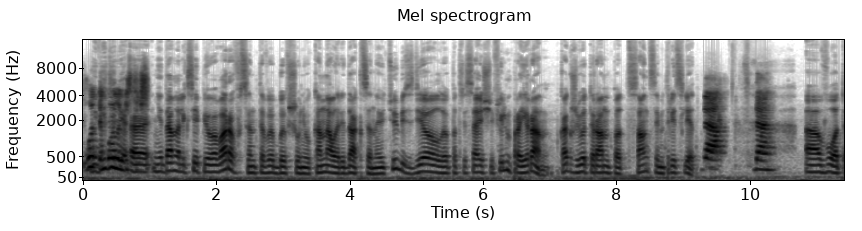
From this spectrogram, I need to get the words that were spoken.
Вот видели, э, недавно Алексей Пивоваров с НТВ, бывший у него канал «Редакция» на YouTube, сделал потрясающий фильм про Иран. Как живет Иран под санкциями 30 лет. Да, да. А, вот.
